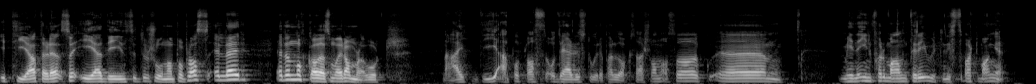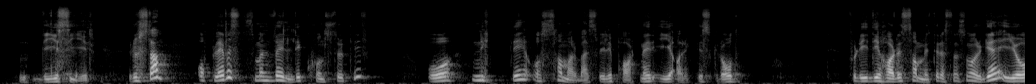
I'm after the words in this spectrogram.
i tida etter det, så er de institusjonene på plass? Eller er det noe av det som har ramla bort? Nei, de er på plass, og det er det store paradokset her. Sånn. Altså, eh, mine informanter i Utenriksdepartementet de sier Russland oppleves som en veldig konstruktiv og nyttig og samarbeidsvillig partner i Arktisk råd. Fordi de har de samme interessene som Norge i å,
